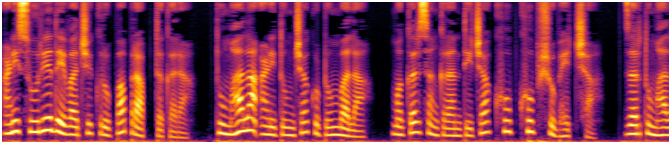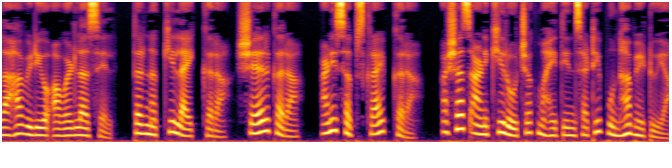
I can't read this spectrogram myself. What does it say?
आणि सूर्यदेवाची कृपा प्राप्त करा. तुम्हाला आणि तुमच्या कुटुंबाला मकर संक्रांतीच्या खूप खूप शुभेच्छा. जर तुम्हाला हा व्हिडिओ आवडला असेल तर नक्की लाईक करा शेअर करा आणि सबस्क्राईब करा. अशाच आणखी रोचक माहितींसाठी पुन्हा भेटूया.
